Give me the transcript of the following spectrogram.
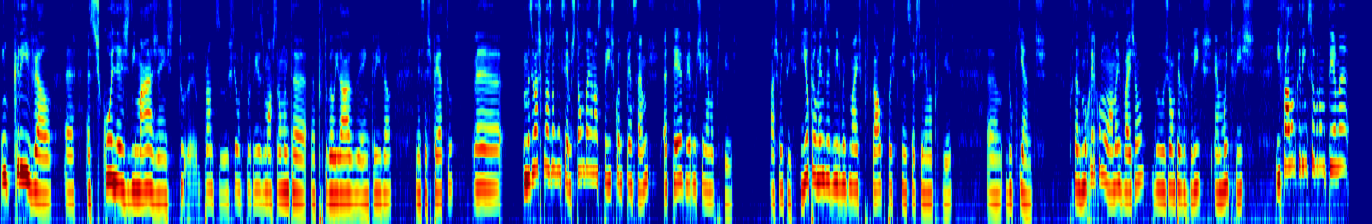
incrível. Uh, as escolhas de imagens, tu, pronto, os filmes portugueses mostram muita a Portugalidade, é incrível nesse aspecto. Uh, mas eu acho que nós não conhecemos tão bem o nosso país quanto pensamos até vermos cinema português. Acho muito isso. E eu, pelo menos, admiro muito mais Portugal depois de conhecer cinema português do que antes. Portanto, Morrer como um Homem, vejam, do João Pedro Rodrigues, é muito fixe. E fala um bocadinho sobre um tema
